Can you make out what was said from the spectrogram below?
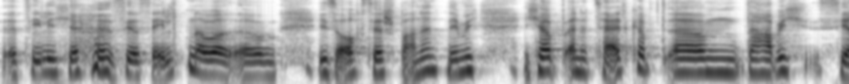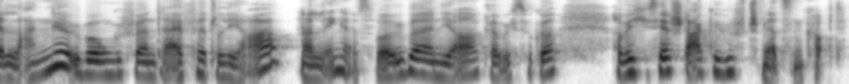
erzähle ich ja sehr selten, aber ähm, ist auch sehr spannend, nämlich ich habe eine Zeit gehabt, ähm, da habe ich sehr lange, über ungefähr ein Dreivierteljahr, na länger, es war über ein Jahr, glaube ich sogar, habe ich sehr starke Hüftschmerzen gehabt.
